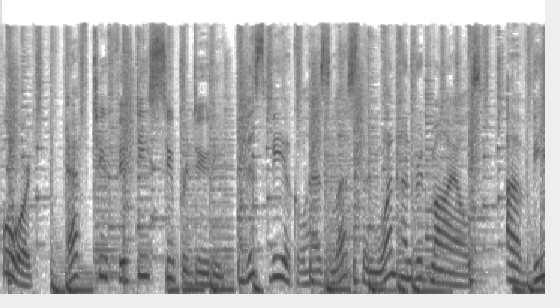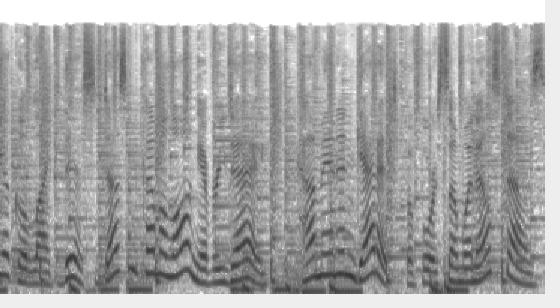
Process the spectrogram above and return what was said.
Ford F-250 Super Duty. This vehicle has less than 100 miles. A vehicle like this doesn't come along every day. Come in and get it before someone else does.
